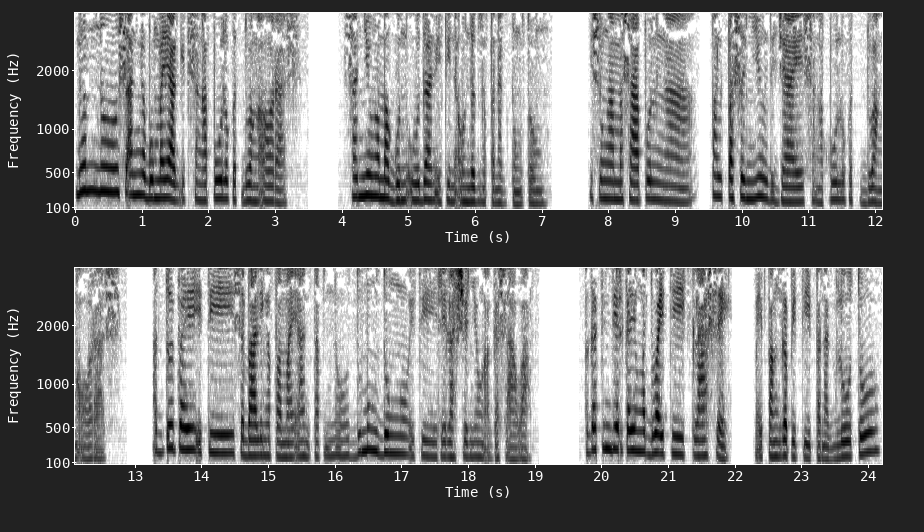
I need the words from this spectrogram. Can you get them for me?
Ngam no saan nga bumayag iti sa nga pulo kat duwang oras. Saan nga magunudan iti naunag nga panagtungtong. Iso nga masapul nga palpasan nyo di jay sa nga pulo kat duwang oras. At doon pa iti sa bali nga pamayan tapno dumungdungo iti relasyon yung agasawa. Agatindir kayo nga dwa iti klase. May panggap iti panagluto,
